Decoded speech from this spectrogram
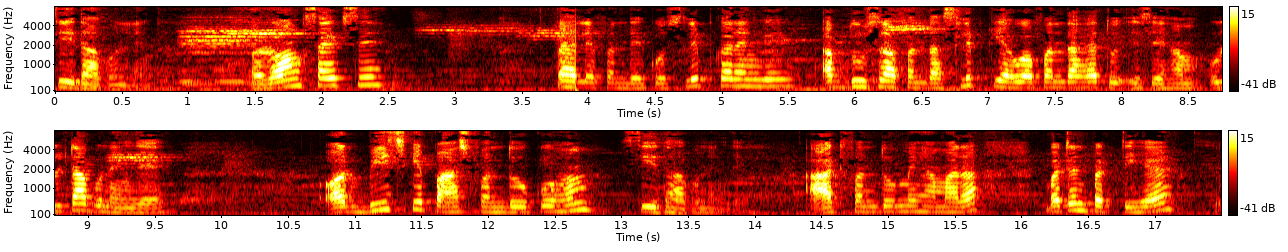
सीधा बुन लेंगे। और रॉन्ग साइड से पहले फंदे को स्लिप करेंगे। अब दूसरा फंदा स्लिप किया हुआ फंदा है तो इसे हम उल्टा बुनेंगे। और बीच के पाँच फंदों को हम सीधा बुनेंगे। आठ फंदों में हमारा बटन पट्टी है तो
